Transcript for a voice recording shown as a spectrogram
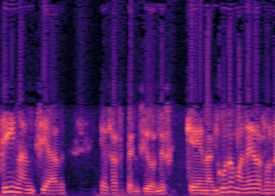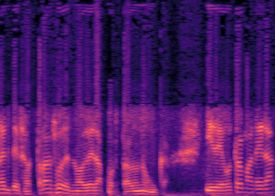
financiar esas pensiones que en alguna manera son el desatraso de no haber aportado nunca. Y de otra manera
